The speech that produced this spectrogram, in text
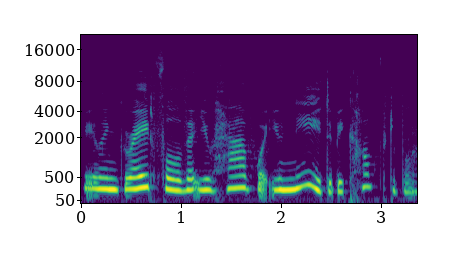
feeling grateful that you have what you need to be comfortable.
